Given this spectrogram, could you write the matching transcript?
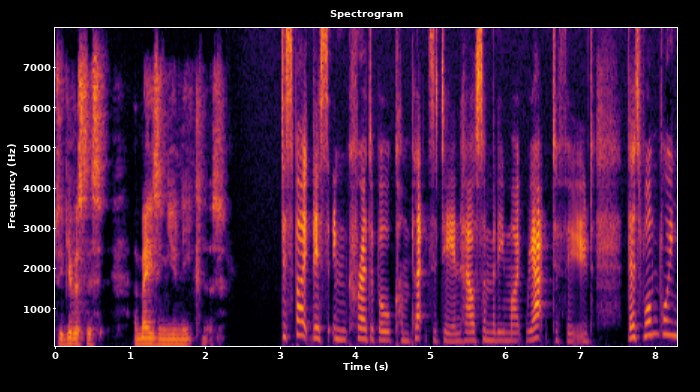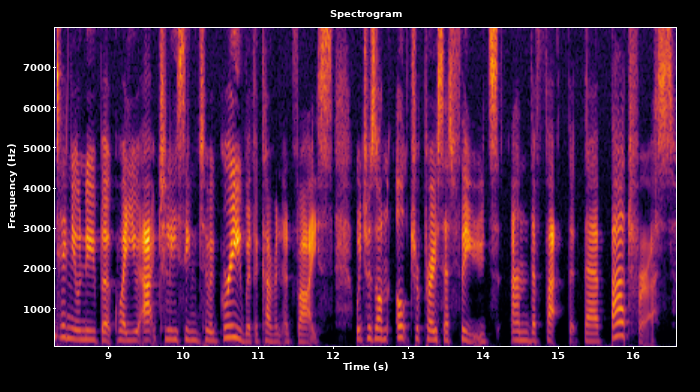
to give us this amazing uniqueness. Despite this incredible complexity in how somebody might react to food, there's one point in your new book where you actually seem to agree with the current advice, which was on ultra processed foods and the fact that they're bad for us.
